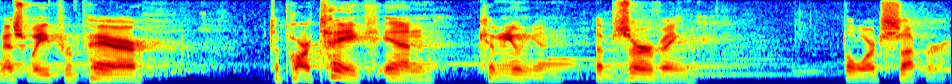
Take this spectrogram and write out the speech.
as we prepare to partake in communion, observing the Lord's Supper.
